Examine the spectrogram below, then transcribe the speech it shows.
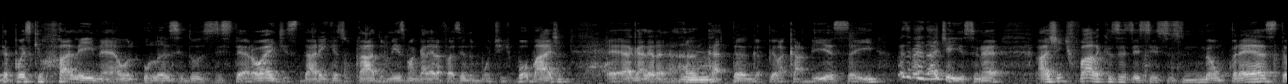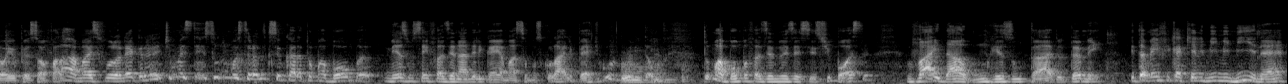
depois que eu falei, né, o, o, lance dos esteroides darem resultado, mesmo a galera fazendo um monte de bobagem, é, a galera arranca a tanga pela cabeça aí. Mas a verdade é isso, né? A gente fala que os exercícios não prestam, aí o pessoal fala, ah, mas fulano é grande, mas tem estudo mostrando que se o cara toma bomba, mesmo sem fazer nada, ele ganha massa muscular, ele perde gordura. Então, tomar bomba fazendo um exercício de bosta vai dar algum resultado também. E também fica aquele mimimi, né,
